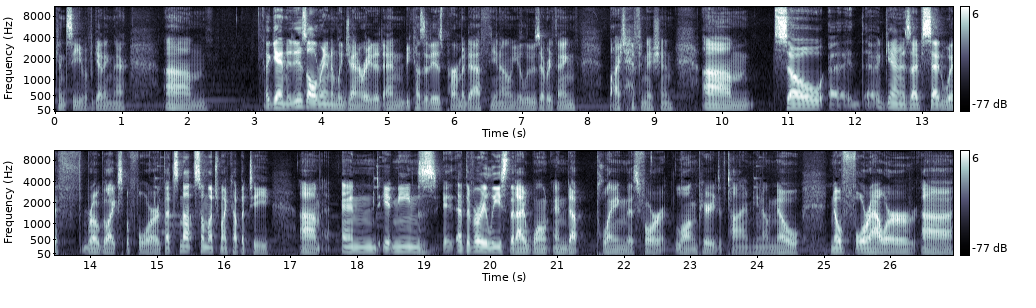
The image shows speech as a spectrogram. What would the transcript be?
conceive of getting there. Um, again, it is all randomly generated, and because it is permadeath, you know, you lose everything by definition. Um, so, uh, again, as I've said with roguelikes before, that's not so much my cup of tea. Um, and it means, at the very least, that I won't end up playing this for long periods of time. You know, no, no four-hour uh,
